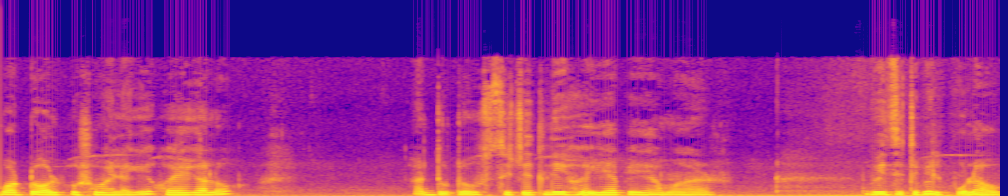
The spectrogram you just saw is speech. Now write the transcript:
বড্ড অল্প সময় লাগে, হয়ে গেল। আর দুটো সিটে দিলেই হয়ে যাবে আমার ভেজিটেবল পোলাও।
